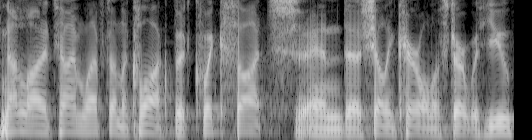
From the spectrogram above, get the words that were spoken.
Not a lot of time left on the clock, but quick thoughts. And uh, Shelley Carroll, I'll start with you.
